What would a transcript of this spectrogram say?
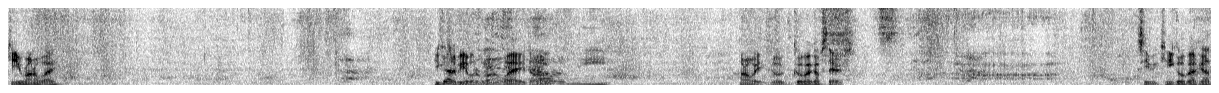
Can you run away? You gotta be able to run away, dog. Out of me. Oh no, wait. Go go back upstairs. See, can you go back out?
